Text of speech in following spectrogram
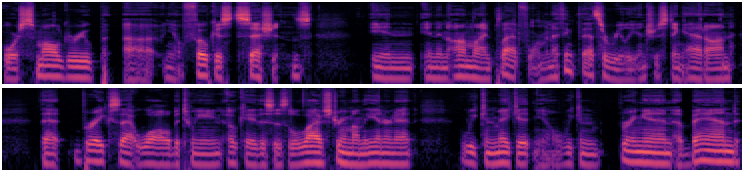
or small group, uh, you know, focused sessions in in an online platform, and I think that's a really interesting add-on that breaks that wall between okay, this is a live stream on the internet. We can make it, you know, we can bring in a band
